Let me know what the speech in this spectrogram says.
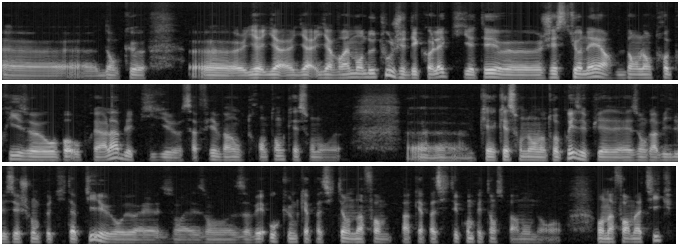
Euh, donc il euh, y, a, vraiment de tout. J'ai des collègues qui étaient euh, gestionnaires dans l'entreprise au, au, préalable et puis ça fait 20 ou 30 ans qu'elles sont euh, qu'elles sont dans l'entreprise et puis elles, ont gravi les échelons petit à petit. Elles, ont, elles, ont, avaient aucune capacité en inform pas capacité compétence pardon dans, en informatique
